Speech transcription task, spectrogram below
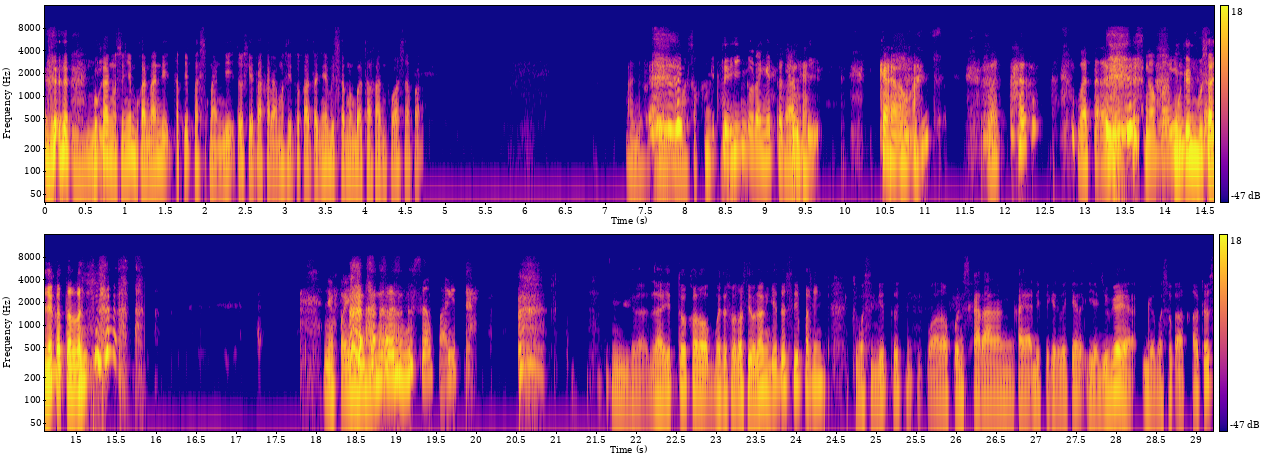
Mandi. bukan maksudnya bukan mandi tapi pas mandi terus kita keramas itu katanya bisa membatalkan puasa pak. Aduh masuk gitu orang itu ngerti. Keramas batal batalnya terus ngapain? Mungkin busanya ketelan. Nyapain kan busa pahit Enggak. Nah itu kalau mitos-mitos di orang gitu sih paling cuma segitu. Walaupun sekarang kayak dipikir-pikir, iya juga ya, gak masuk akal. Terus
